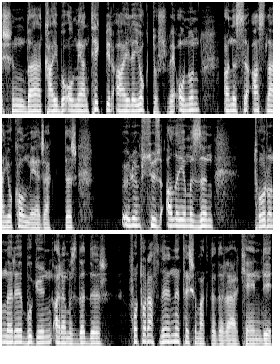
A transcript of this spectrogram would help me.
dışında kaybı olmayan tek bir aile yoktur ve onun anısı asla yok olmayacaktır. Ölümsüz alayımızın torunları bugün aramızdadır. Fotoğraflarını taşımaktadırlar kendi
